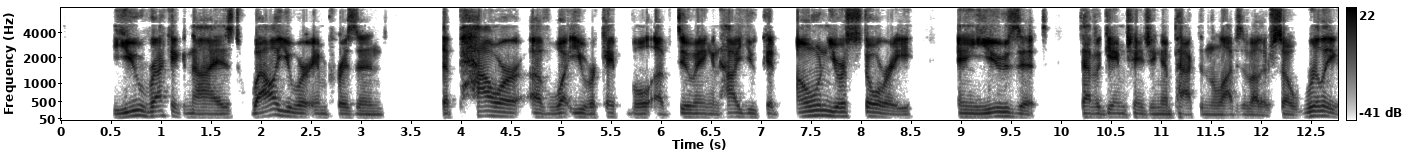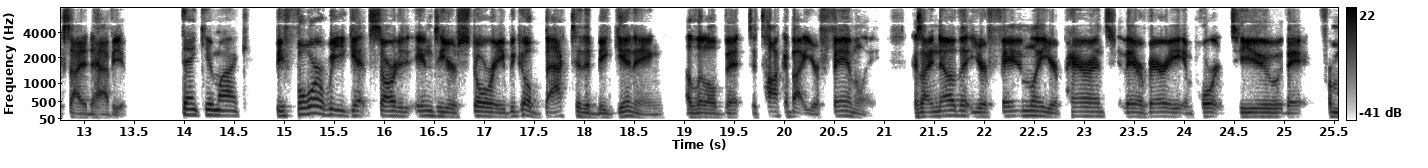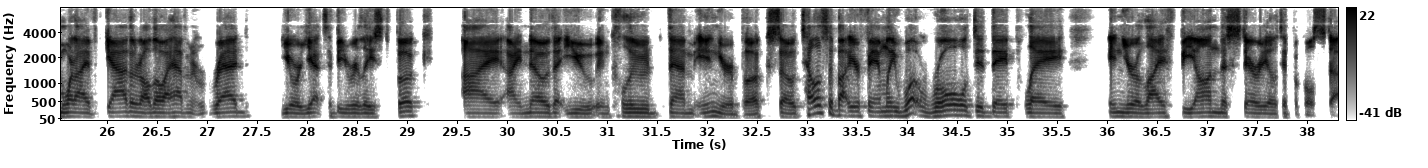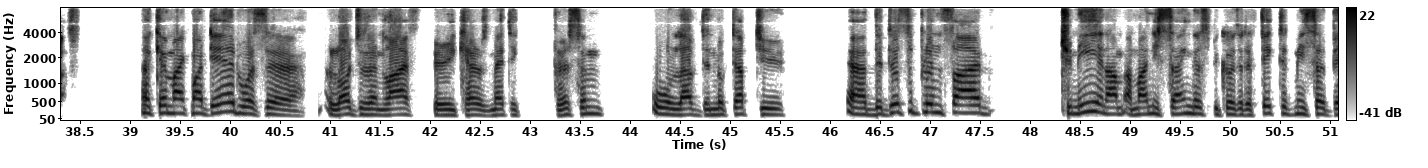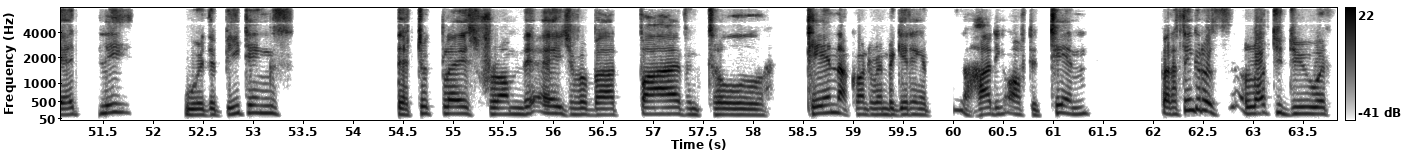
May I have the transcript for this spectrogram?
you recognized while you were imprisoned the power of what you were capable of doing and how you could own your story and use it to have a game changing impact in the lives of others. So, really excited to have you. Thank you, Mike before we get started into your story, we go back to the beginning a little bit to talk about your family. Because I know that your family, your parents, they are very important to you. They, from what I've gathered, although I haven't read your yet to be released book, I, I know that you include them in your book. So tell us about your family. What role did they play in your life beyond the stereotypical stuff? Okay, Mike, my dad was a larger than life, very charismatic person all loved and looked up to. Uh, the discipline side, to me, and I'm, I'm only saying this because it affected me so badly, were the beatings that took place from the age of about five until 10. I can't remember getting a hiding after 10. But I think it was a lot to do with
